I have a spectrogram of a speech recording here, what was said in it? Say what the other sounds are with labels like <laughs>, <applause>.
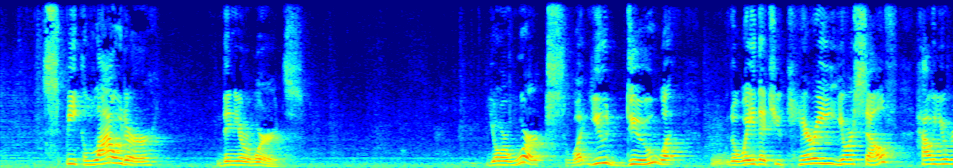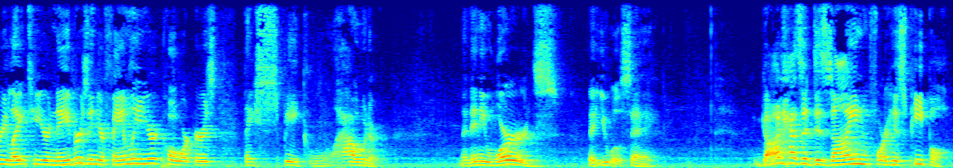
speak louder than your words. Your works, what you do, what the way that you carry yourself, how you relate to your neighbors and your family and your coworkers, they speak louder than any words that you will say. God has a design for his people.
